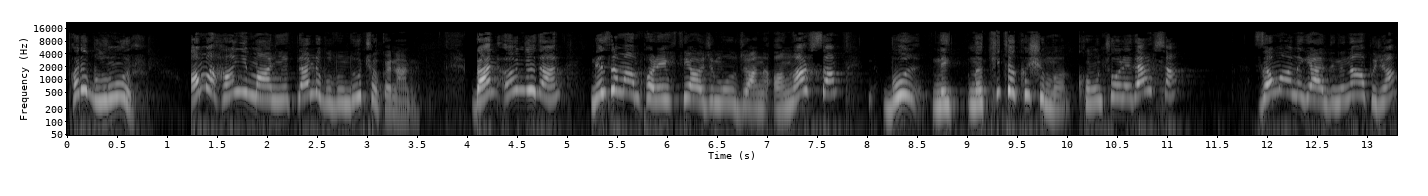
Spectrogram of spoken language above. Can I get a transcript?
Para bulunur. Ama hangi maliyetlerle bulunduğu çok önemli. Ben önceden ne zaman para ihtiyacım olacağını anlarsam, bu nakit akışımı kontrol edersem, zamanı geldiğinde ne yapacağım?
